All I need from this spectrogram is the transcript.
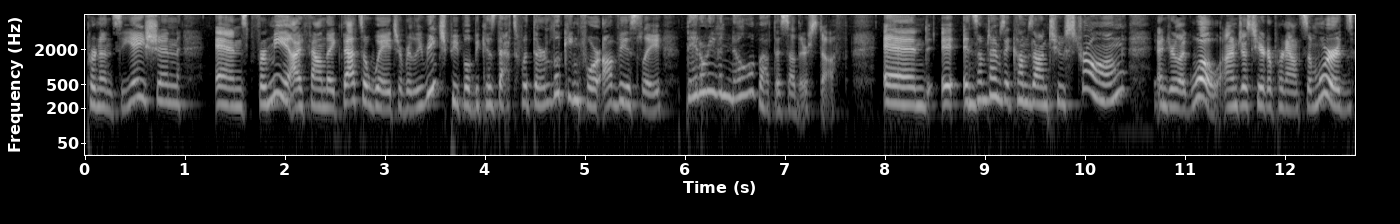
pronunciation and for me i found like that's a way to really reach people because that's what they're looking for obviously. They don't even know about this other stuff. And it, and sometimes it comes on too strong and you're like whoa i'm just here to pronounce some words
